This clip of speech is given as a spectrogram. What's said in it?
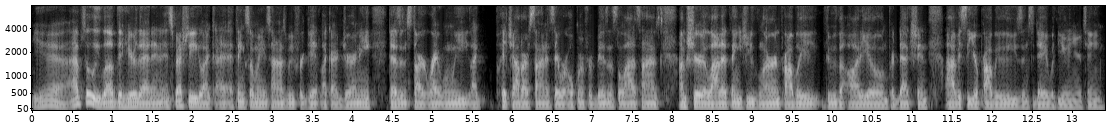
Yeah, absolutely love to hear that. And especially like I think so many times we forget like our journey doesn't start right when we like pitch out our sign and say we're open for business. A lot of times I'm sure a lot of things you learn probably through the audio and production, obviously you're probably using today with you and your team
